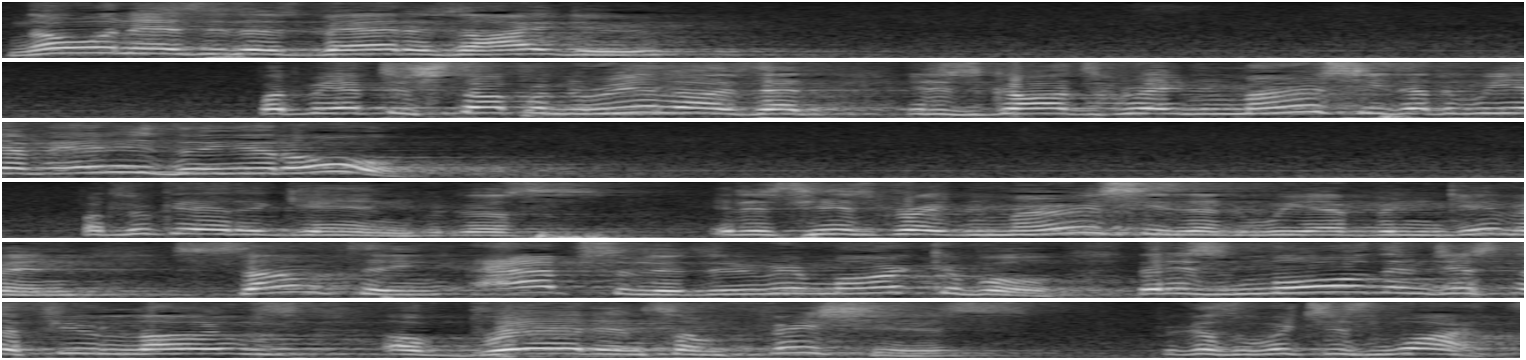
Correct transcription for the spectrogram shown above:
No one has it as bad as I do. But we have to stop and realize that it is God's great mercy that we have anything at all. But look at it again, because it is His great mercy that we have been given something absolutely remarkable. That is more than just a few loaves of bread and some fishes, because which is what?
